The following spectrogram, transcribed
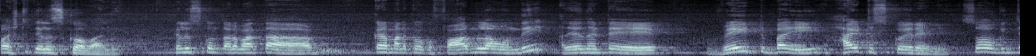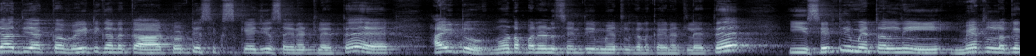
ఫస్ట్ తెలుసుకోవాలి. తెలుసుకున్న తర్వాత ఇక్కడ మనకు ఒక ఫార్ములా ఉంది. అదేంటంటే వెయిట్ బై హైట్ స్క్వేర్ అని. సో విద్యార్థి యొక్క వెయిట్ కనుక ట్వంటీ సిక్స్ కేజీస్ అయినట్లయితే హైట్ నూట పన్నెండు సెంటీమీటర్లు కనుక అయినట్లయితే ఈ సెంటీమీటర్ని మీటర్లోకి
